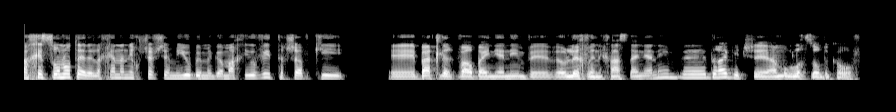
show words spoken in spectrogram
החסרונות האלה, לכן אני חושב שהם יהיו במגמה חיובית עכשיו, כי באטלר כבר בעניינים והולך ונכנס לעניינים, ודרגיץ' שאמור לחזור בקרוב.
